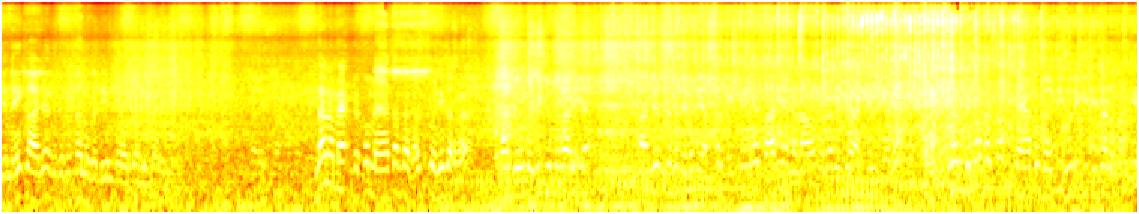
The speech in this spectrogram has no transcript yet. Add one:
ਜੇ ਨਹੀਂ ਕਾਗਜ਼ ਹੈਗੇ ਤਾਂ ਫਿਰ ਤੁਹਾਨੂੰ ਗੱਡੀ ਇੰਪਾਊਂਡ ਕਰਨੀ ਪੈਣੀ ਨਾ ਨਾ, ਮੈਂ, ਦੇਖੋ, ਮੈਂ ਤਾਂ ਗਲਤ ਕੋਈ ਨਹੀਂ ਕਰਨਾ, ਪਰ ਜੋ ਮੇਰੀ ਜ਼ਿੰਮੇਵਾਰੀ ਆ ਸਾਡੇ ਉੱਤੇ ਵੱਡੇ ਵੱਡੇ ਅਫਸਰ ਬੈਠੇ ਨੇ, ਸਾਰੀਆਂ ਗੱਲਾਂ ਉਹਨਾਂ ਦੇ ਧਿਆਨ 'ਚ ਲਿਖੀਆਂ ਨੇ ਹੁਣ ਮੈਨੂੰ ਦੱਸੋ ਮੈਂ ਕੋਈ ਗਲਤੀ ਥੋੜੀ ਕੀਤੀ ਤੁਹਾਨੂੰ ਮੰਨ ਕੇ।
